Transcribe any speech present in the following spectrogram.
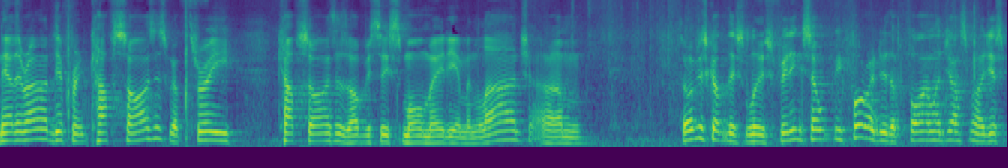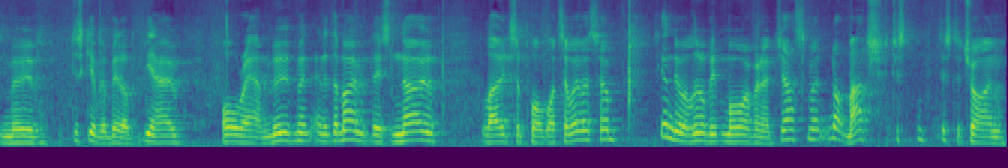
Now there are different cuff sizes, we've got three cuff sizes, obviously small, medium and large. Um, so I've just got this loose fitting, so before I do the final adjustment I just move, just give a bit of, you know, all round movement. And at the moment there's no load support whatsoever. So I'm just going to do a little bit more of an adjustment, not much, just, just to try and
